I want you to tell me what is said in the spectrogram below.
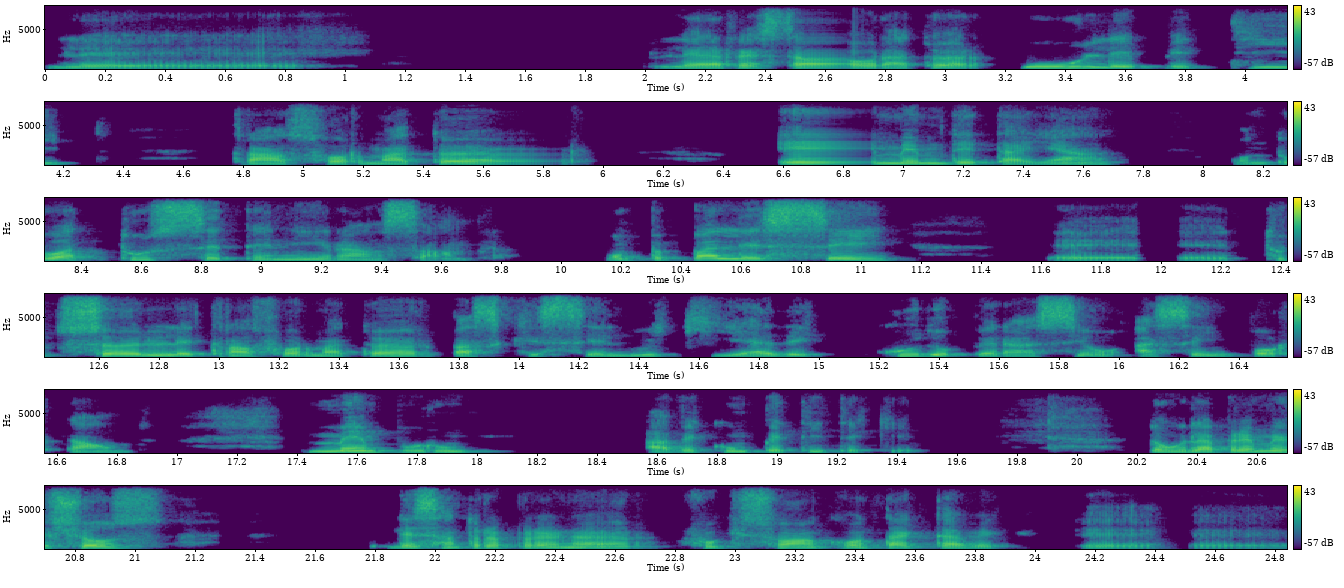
les, restaurateurs ou les petits transformateurs et même détaillants, on doit tous se tenir ensemble. On ne peut pas laisser euh, tout seul les transformateurs parce que c'est lui qui a des coûts d'opération assez importants même pour avec une petite équipe. Donc, la première chose, les entrepreneurs, il faut qu'ils soient en contact avec euh, euh,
